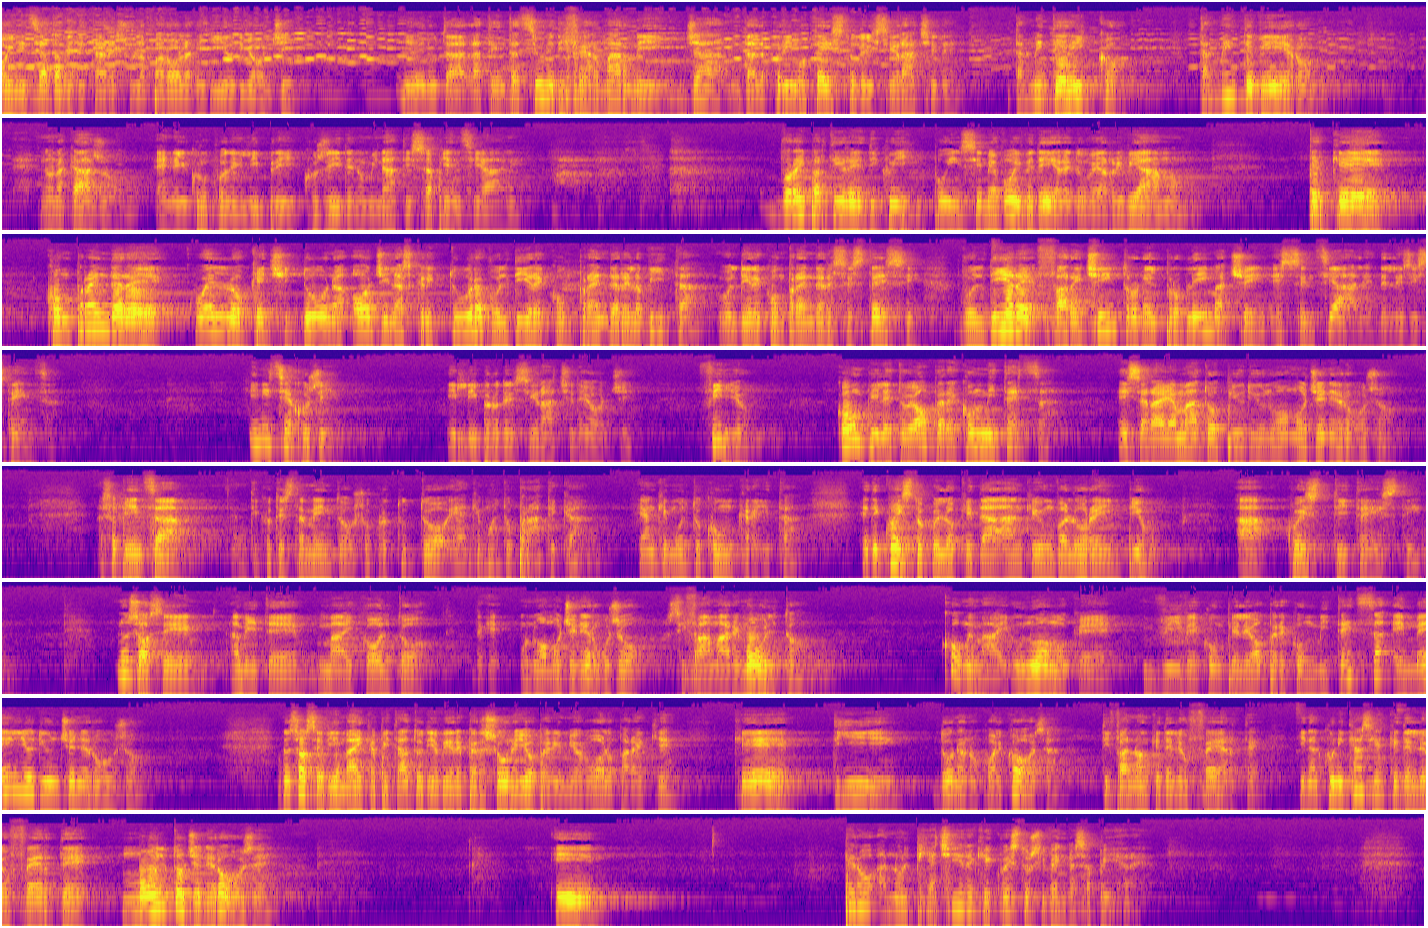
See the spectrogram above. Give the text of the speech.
ho iniziato a meditare sulla parola di Dio di oggi, mi è venuta la tentazione di fermarmi già dal primo testo del Siracide, talmente ricco, talmente vero. Non a caso è nel gruppo dei libri così denominati sapienziali. Vorrei partire di qui, poi insieme a voi vedere dove arriviamo, perché comprendere quello che ci dona oggi la scrittura vuol dire comprendere la vita, vuol dire comprendere se stessi, vuol dire fare centro nel problema essenziale dell'esistenza. Inizia così il libro del Siracide oggi. Figlio, compi le tue opere con mitezza e sarai amato più di un uomo generoso. La sapienza dell'Antico Testamento soprattutto è anche molto pratica, è anche molto concreta ed è questo quello che dà anche un valore in più a questi testi. Non so se avete mai colto, perché un uomo generoso si fa amare molto. Come mai un uomo che vive e compie le opere con mitezza è meglio di un generoso? Non so se vi è mai capitato di avere persone, io per il mio ruolo parecchie, che ti donano qualcosa, ti fanno anche delle offerte, in alcuni casi anche delle offerte molto generose. E però hanno il piacere che questo si venga a sapere.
